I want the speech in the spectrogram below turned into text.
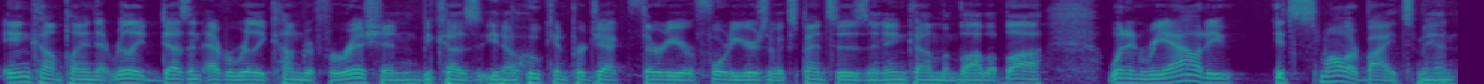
income plan that really doesn't ever really come to fruition because, you know, who can project 30 or 40 years of expenses and income and blah, blah, blah. When in reality, it's smaller bites, man.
